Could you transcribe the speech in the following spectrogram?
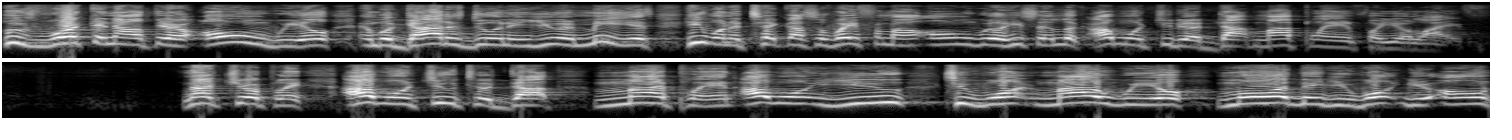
who's working out their own will, and what God is doing in you and me is He want to take us away from our own will. He said, "Look, I want you to adopt my plan for your life." Not your plan. I want you to adopt my plan. I want you to want my will more than you want your own.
